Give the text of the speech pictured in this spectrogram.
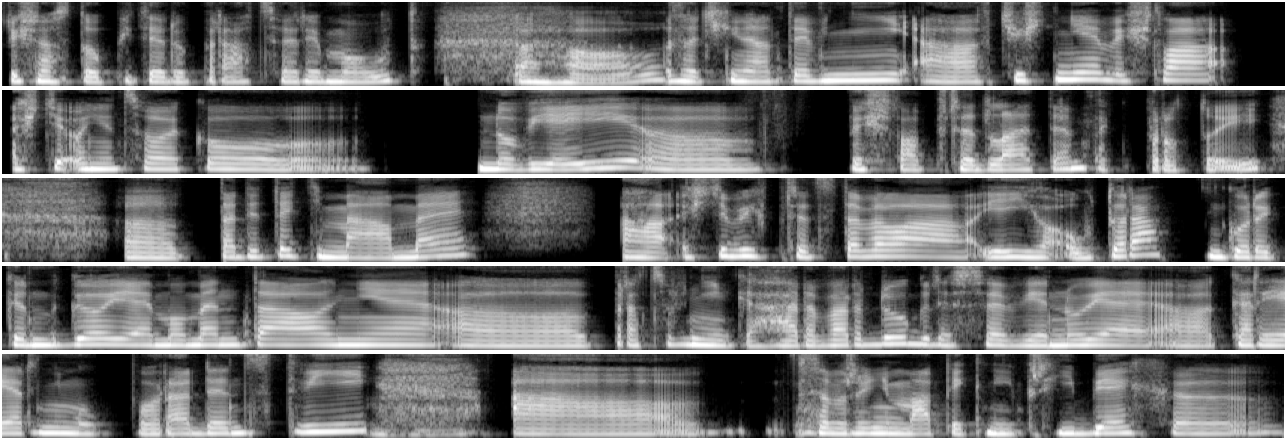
když nastoupíte do práce remote. Aha. Začínáte v ní a v češtině vyšla ještě o něco jako nověji, eh, vyšla před létem, tak proto ji tady teď máme. A ještě bych představila jejího autora. Gory Kundgo je momentálně uh, pracovník Harvardu, kde se věnuje uh, kariérnímu poradenství mm-hmm. a samozřejmě má pěkný příběh uh,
